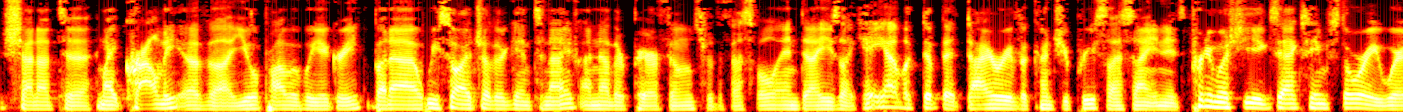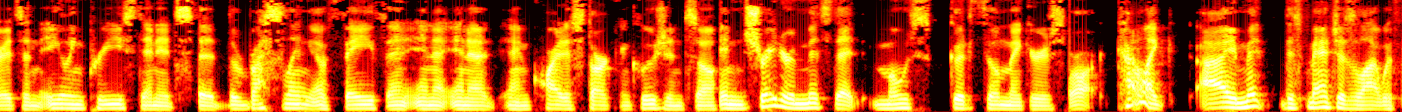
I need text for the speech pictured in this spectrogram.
shout out to Mike Crowley of uh, You'll Probably Agree. But uh, we saw each other again tonight, another pair of films for the festival, and uh, he's like, "Hey, I looked up that Diary of a Country Priest last night, and it's pretty much the exact same story, where it's an ailing priest and it's the, the wrestling of faith and and a, a and quite a stark conclusion." So, and Schrader admits that most good filmmakers are kind of like I admit this matches a lot with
